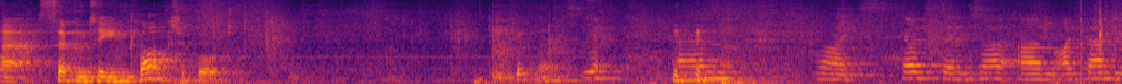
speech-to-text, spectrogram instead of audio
at 17 Clark's report. Quick now. Yep. Um, right, health centre. Um, I found a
